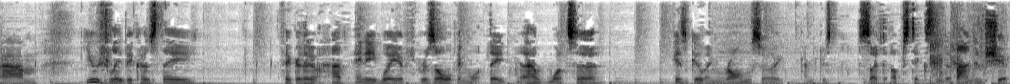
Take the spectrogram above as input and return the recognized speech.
Um, usually because they figure they don't have any way of resolving what they uh, what uh, is going wrong, so they kind of just decide to up sticks and abandon ship.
